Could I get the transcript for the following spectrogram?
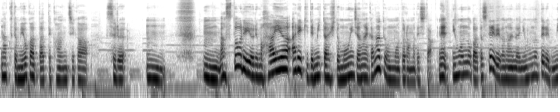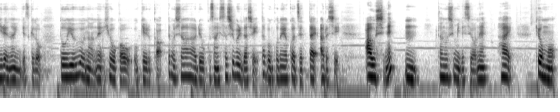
なくてもよかったって感じがする。うん。うん。まあ、ストーリーよりも俳優ありきで見た人も多いんじゃないかなと思うドラマでした。ね日本のが私テレビがないので日本のテレビ見れないんですけどどういう風なね評価を受けるか。でも篠原涼子さん久しぶりだし多分この役は絶対あるし合うしね。うん。楽しみですよね。はい。今日も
